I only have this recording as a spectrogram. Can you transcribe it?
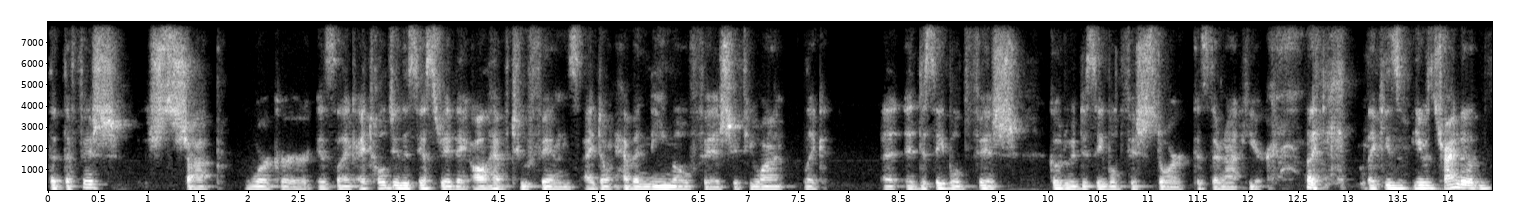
that the fish shop worker is like, I told you this yesterday, they all have two fins. I don't have a Nemo fish. If you want like a, a disabled fish, go to a disabled fish store because they're not here. like like he's he was trying to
